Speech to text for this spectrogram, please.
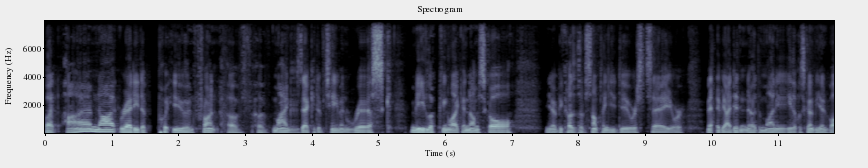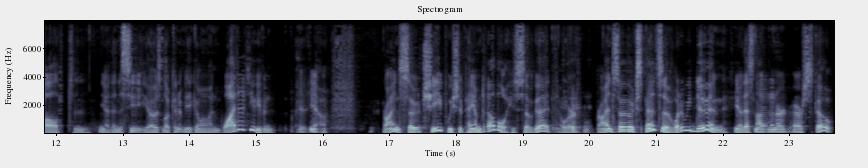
but I'm not ready to put you in front of, of my executive team and risk me looking like a numbskull, you know, because of something you do or say, or maybe I didn't know the money that was going to be involved. And, you know, then the CEO is looking at me going, why did you even, you know, Brian's so cheap, we should pay him double. He's so good. Or Brian's so expensive. What are we doing? You know, that's not in our, our scope.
